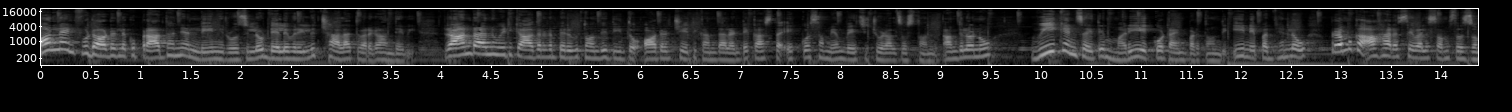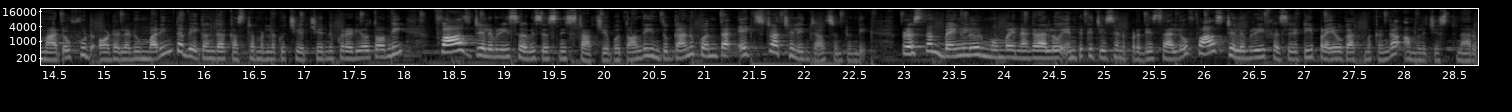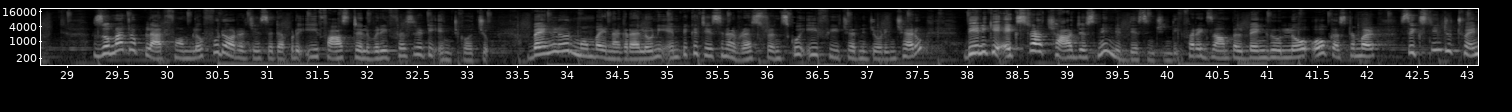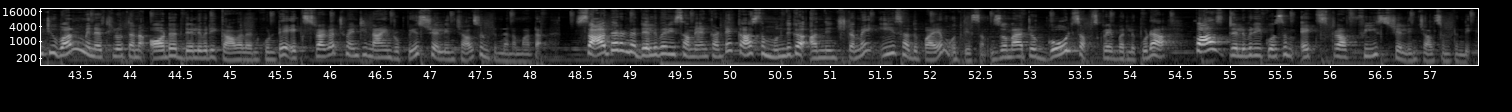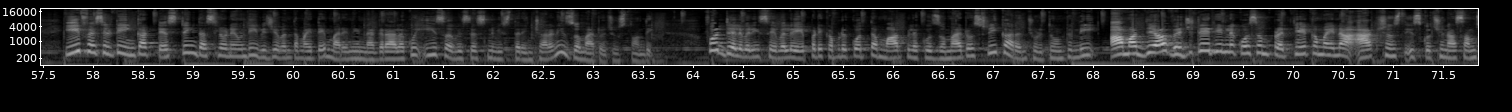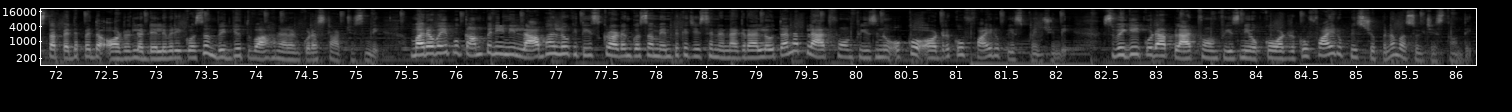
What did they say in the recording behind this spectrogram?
Online food ఆర్డర్లకు ప్రాధాన్యం లేని రోజుల్లో డెలివరీలు చాలా త్వరగా అందేవి. రాను రాను వీటికి ఆదరణ పెరుగుతోంది. దీంతో ఆర్డర్ చేతికి అందాలంటే కాస్త ఎక్కువ సమయం వేచి చూడాల్సి వస్తోంది. అందులోనూ వీకెండ్స్ అయితే మరీ ఎక్కువ టైం పడుతోంది. ఈ నేపథ్యంలో ప్రముఖ ఆహార సేవల సంస్థ జొమాటో ఫుడ్ ఆర్డర్లను మరింత వేగంగా కస్టమర్లకు చేర్చేందుకు రెడీ అవుతోంది. ఫాస్ట్ డెలివరీ సర్వీసెస్ని స్టార్ట్ చేయబోతోంది. ఇందుకు గాను కొంత ఎక్స్ట్రా చెల్లించాల్సి ఉంటుంది. ప్రస్తుతం బెంగళూరు ముంబై నగరాల్లో ఎంపిక చేసిన ప్రదేశాల్లో ఫాస్ట్ డెలివరీ ఫెసిలిటీ ప్రయోగాత్మకంగా అమలు చేస్తున్నారు. జొమాటో ప్లాట్ఫామ్లో ఫుడ్ ఆర్డర్ చేసేటప్పుడు ఈ ఫాస్ట్ డెలివరీ ఫెసిలిటీ ఎంచుకోవచ్చు. బెంగళూరు ముంబై నగరాల్లోని ఎంపిక చేసిన రెస్టారెంట్స్కు ఈ ఫీచర్ని జోడించారు. దీనికి ఎక్స్ట్రా ఛార్జెస్ని నిర్దేశించింది. ఫర్ ఎగ్జాంపుల్ బెంగళూరులో ఓ customer sixteen to twenty one మినిట్స్లో తన ఆర్డర్ డెలివరీ కావాలనుకుంటే ఎక్స్ట్రాగా ట్వంటీ నైన్ రూపీస్ చెల్లించాల్సి ఉంటుందన్నమాట. సాధారణ డెలివరీ సమయం కంటే కాస్త ముందుగా అందించడమే ఈ సదుపాయం ఉద్దేశం. జొమాటో గోల్డ్ సబ్స్క్రైబర్లు కూడా ఫాస్ట్ డెలివరీ కోసం ఎక్స్ట్రా ఫీజు చెల్లించాల్సి ఉంటుంది. ఈ ఫెసిలిటీ ఇంకా టెస్టింగ్ దశలోనే ఉంది. విజయవంతమైతే మరిన్ని నగరాలకు ఈ సర్వీసెస్ని విస్తరించాలని జొమాటో చూస్తోంది. ఫుడ్ డెలివరీ సేవలో ఎప్పటికప్పుడు కొత్త మార్పులకు జొమాటో శ్రీకారం చుడుతూ ఉంటుంది. ఆ మధ్య వెజిటేరియన్ల కోసం ప్రత్యేకమైన యాక్షన్స్ తీసుకొచ్చిన సంస్థ పెద్ద పెద్ద ఆర్డర్ల డెలివరీ కోసం విద్యుత్ వాహనాలను కూడా స్టార్ట్ చేసింది. మరోవైపు కంపెనీని లాభాల్లోకి తీసుకురావడం కోసం ఎంపిక ఎంపిక చేసిన నగరాల్లో తన ప్లాట్ఫామ్ ఫీజును ఒక్కో ఆర్డర్కు ఫైవ్ రూపీస్ పెంచింది. స్విగ్గీ కూడా ప్లాట్ఫామ్ ఫీజుని ఒక్కో ఆర్డర్కు ఫైవ్ రూపీస్ చొప్పున వసూలు చేస్తోంది.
